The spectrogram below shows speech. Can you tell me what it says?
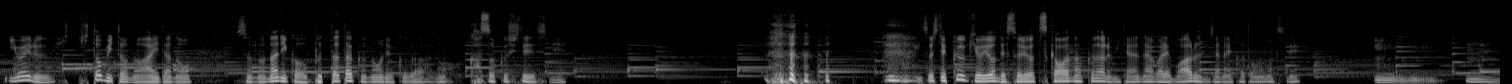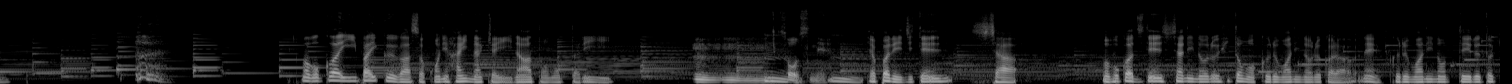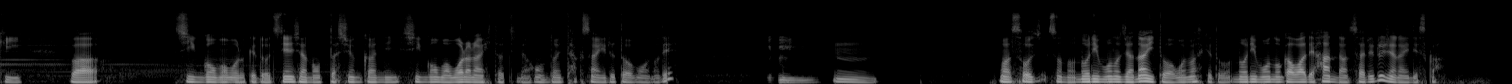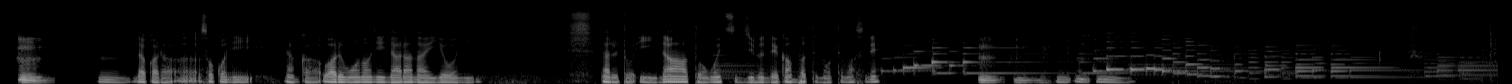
いいわゆるひ人々の間のその何かをぶったたく能力があの加速してですね。そして空気を読んでそれを使わなくなるみたいな流れもあるんじゃないかと思いますね。うん。うん。まあ僕は e バイクがそこに入んなきゃいいなと思ったり、うんうんうん。そうですねう。ん、やっぱり自転車、まあ、僕は自転車に乗る人も車に乗るからね、車に乗っているときは信号を守るけど、自転車乗った瞬間に信号を守らない人っていうのは本当にたくさんいると思うので、うん。うん。まあそうじその乗り物じゃないとは思いますけど、乗り物側で判断されるじゃないですか。うん。うん、だからそこになんか悪者にならないようになるといいなと思いつつ自分で頑張って乗ってますね。うん。うん。うんうんうん。ま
